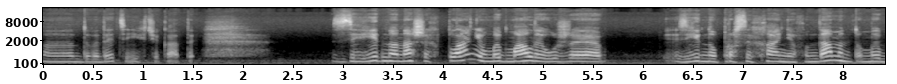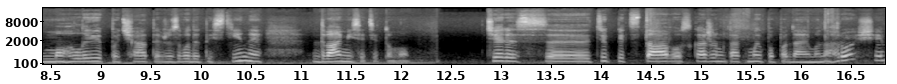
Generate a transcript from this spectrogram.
е, доведеться їх чекати. Згідно наших планів, ми б мали вже, згідно просихання фундаменту, ми б могли почати вже зводити стіни два місяці тому. Через е, цю підставу, скажімо так, ми попадаємо на гроші,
